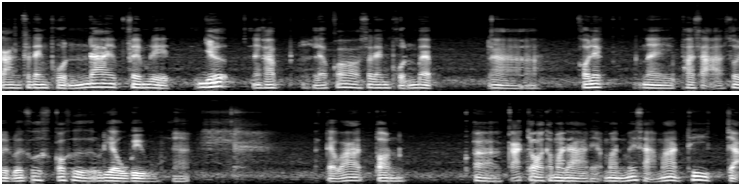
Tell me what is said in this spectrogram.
การแสดงผลได้เฟรมเรทเยอะนะครับ แล้วก็แสดงผลแบบเขาเรียก ในภาษา SolidWorks ก็ก็คือ Real View นะฮะแต่ว่าตอนอการ์ดจอธรรมดาเนี่ยมันไม่สามารถที่จะ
